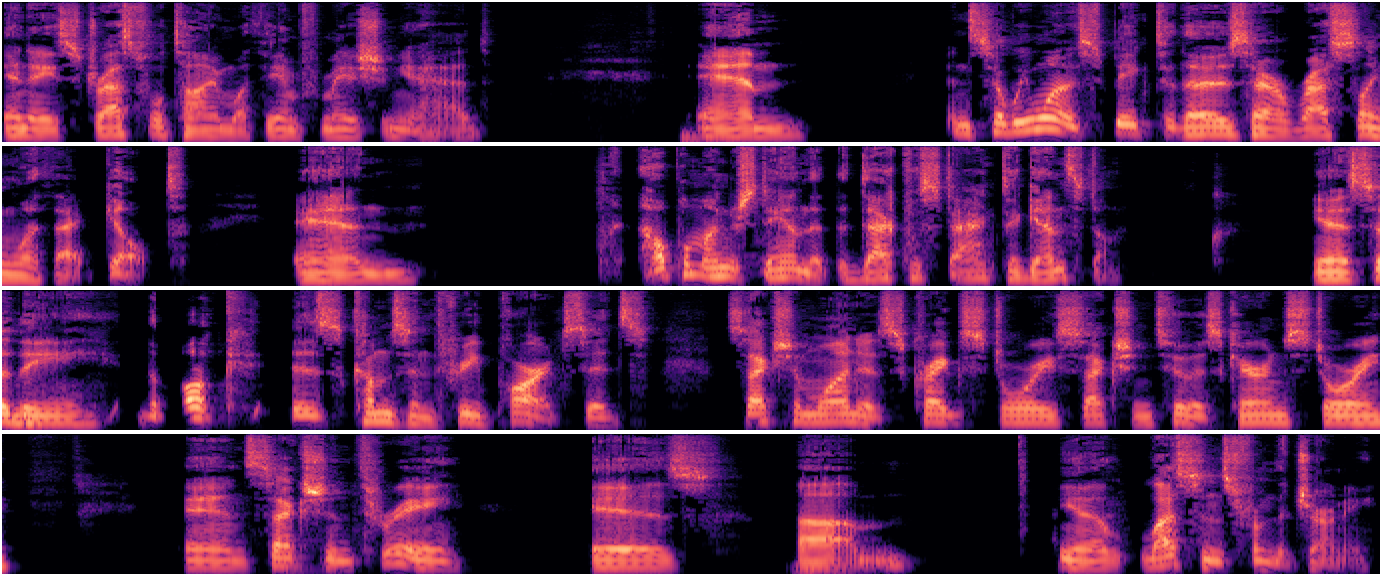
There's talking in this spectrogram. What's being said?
in a stressful time with the information you had. And and so we want to speak to those that are wrestling with that guilt and help them understand that the deck was stacked against them. You know, so the the book is comes in three parts. It's section one is Craig's story, section two is Karen's story, and section three is um, you know lessons from the journey.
